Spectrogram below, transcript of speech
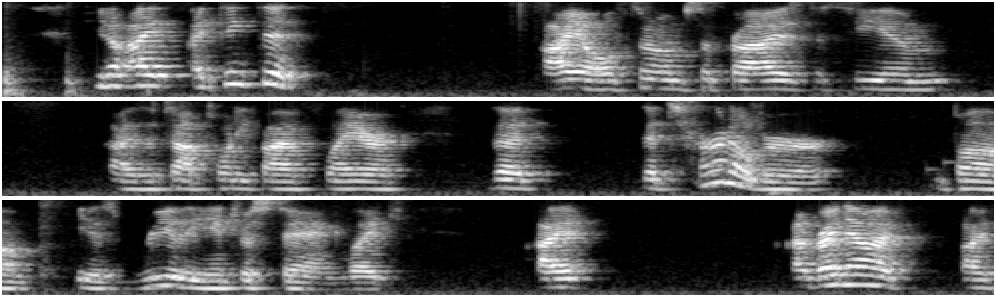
you know, I, I think that I also am surprised to see him as a top 25 player. The the turnover bump is really interesting. Like, I right now I, I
